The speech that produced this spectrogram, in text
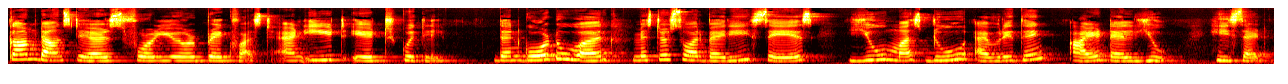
Come downstairs for your breakfast and eat it quickly. Then go to work. Mr. Sowerberry says you must do everything I tell you, he said.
